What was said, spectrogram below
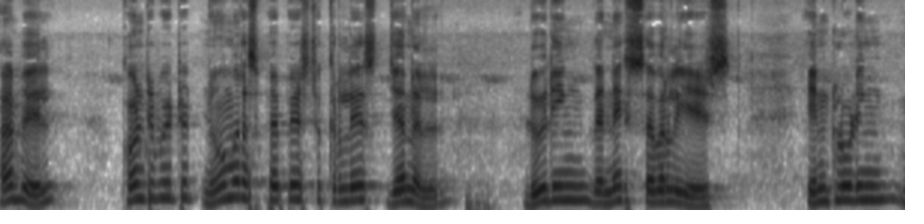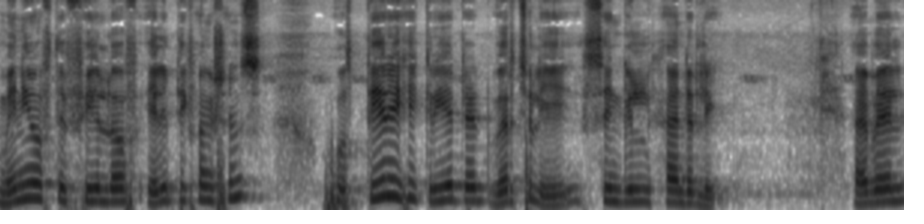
Abel contributed numerous papers to Crelle's journal during the next several years, including many of the field of elliptic functions, whose theory he created virtually single handedly. Abel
